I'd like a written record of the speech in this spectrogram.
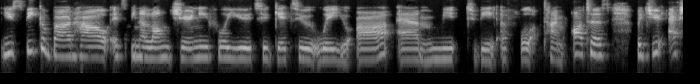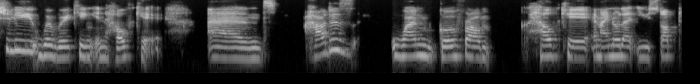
You speak about how it's been a long journey for you to get to where you are, um, to be a full-time artist, but you actually were working in healthcare. And how does one go from healthcare? And I know that you stopped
